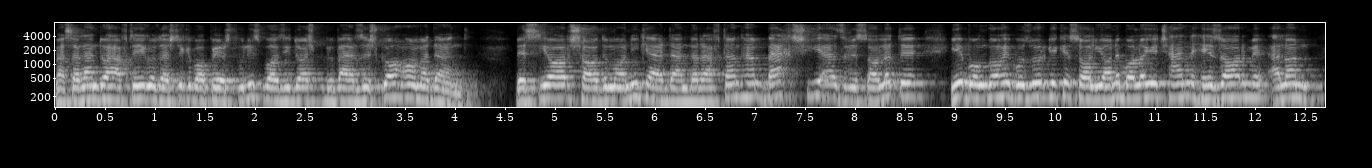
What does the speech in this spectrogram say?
مثلا دو هفته گذشته که با پرسپولیس بازی داشت به ورزشگاه آمدند. بسیار شادمانی کردند و رفتن هم بخشی از رسالت یه بنگاه بزرگی که سالیانه بالای چند هزار الان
